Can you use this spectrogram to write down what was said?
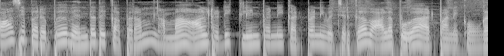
பாசிப்பருப்பு வெந்ததுக்கப்புறம் நம்ம ஆல்ரெடி க்ளீன் பண்ணி கட் பண்ணி வச்சுருக்க வாழைப்பூவை ஆட் பண்ணிக்கோங்க.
